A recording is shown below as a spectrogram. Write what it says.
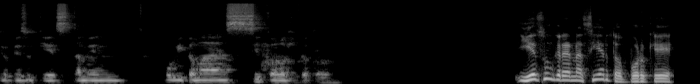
yo pienso que es también un poquito más psicológico todo. Y es un gran acierto porque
